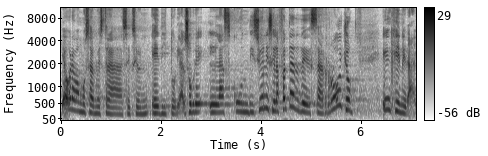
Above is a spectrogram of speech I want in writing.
Y ahora vamos a nuestra sección editorial sobre las condiciones y la falta de desarrollo en general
